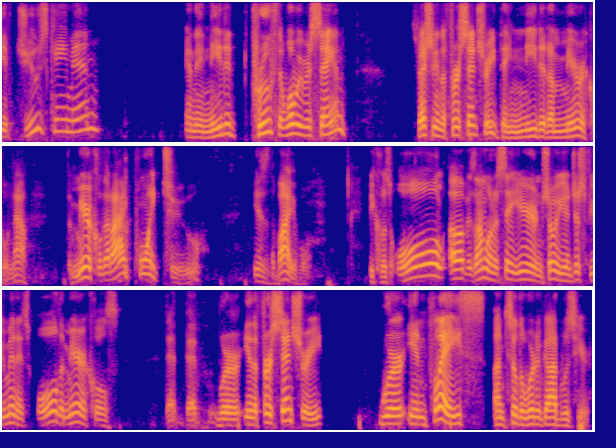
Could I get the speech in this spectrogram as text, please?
if Jews came in and they needed proof that what we were saying, especially in the first century, they needed a miracle. Now the miracle that I point to is the Bible. Because all of, as I'm going to say here and show you in just a few minutes, all the miracles that, that were in the first century were in place until the Word of God was here.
